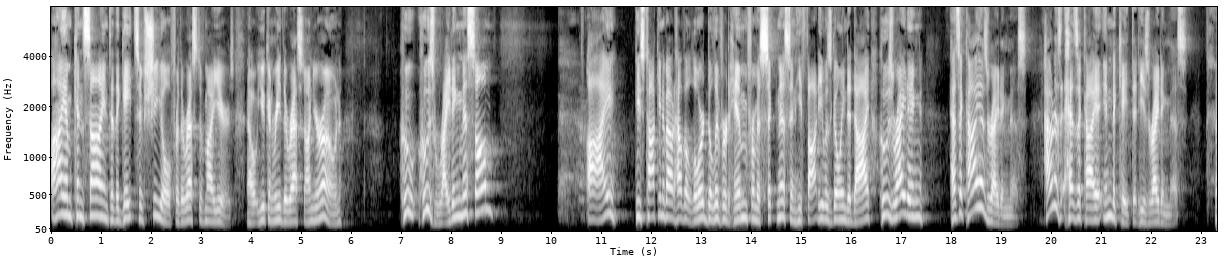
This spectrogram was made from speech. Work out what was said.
I am consigned to the gates of Sheol for the rest of my years. Now, you can read the rest on your own. Who, who's writing this psalm? I, He's talking about how the Lord delivered him from a sickness and he thought he was going to die. Who's writing? Hezekiah's writing this. How does Hezekiah indicate that he's writing this?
